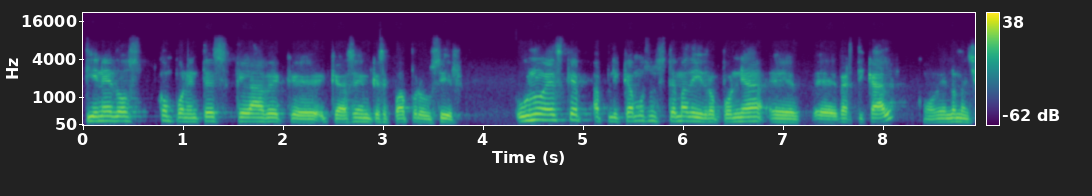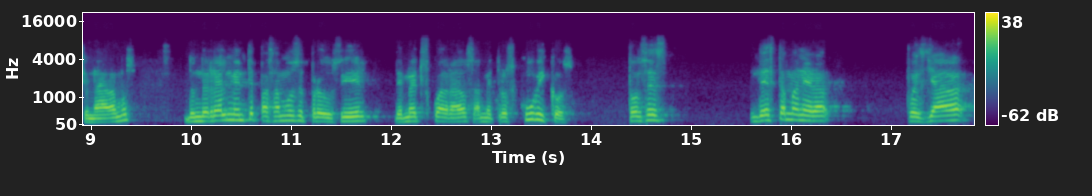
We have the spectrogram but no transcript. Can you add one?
tiene dos componentes clave que, que, hacen que se pueda producir. Uno es que aplicamos un sistema de hidroponía eh, vertical, como bien lo mencionábamos, donde realmente pasamos de producir de metros cuadrados a metros cúbicos. Entonces, de esta manera, pues ya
